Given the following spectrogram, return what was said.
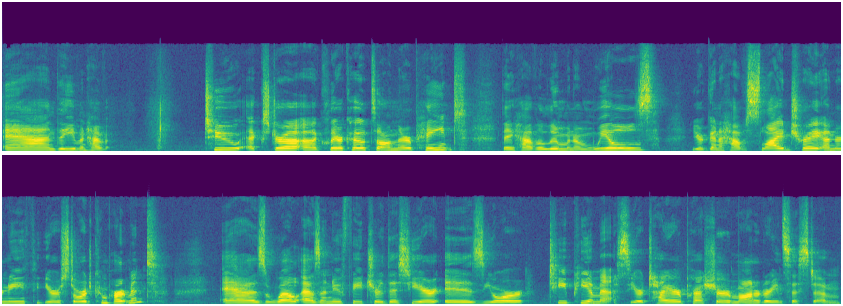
And they even have two extra uh, clear coats on their paint. They have aluminum wheels. You're going to have slide tray underneath your storage compartment. As well as a new feature this year is your TPMS, your tire pressure monitoring system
